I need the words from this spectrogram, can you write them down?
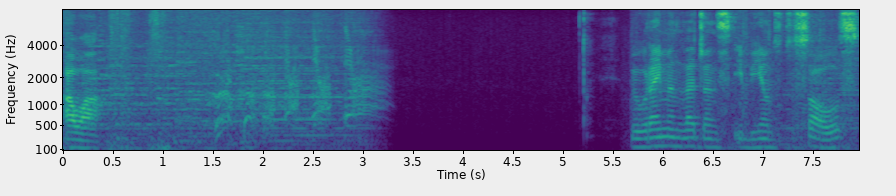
Ała. Był Rayman Legends i Beyond Two Souls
